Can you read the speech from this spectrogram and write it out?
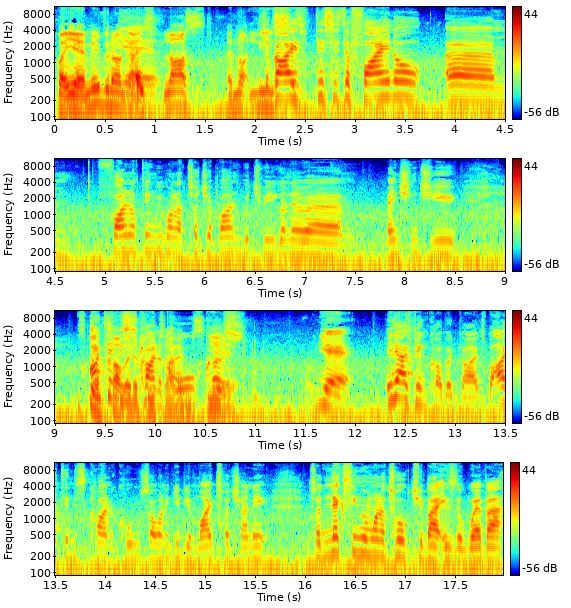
But yeah, moving on, Yeah. guys. Last but not least. So guys, this is the final um, final thing we want to touch upon, which we're gonna um, mention to you. It's been think covered this a is few kind of cool times. because, yeah. It has been covered, guys. But I think this is kind of cool, so I want to give you my touch on it. So the next thing we want to talk to you about is the weather,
